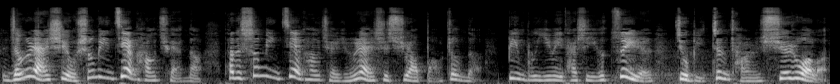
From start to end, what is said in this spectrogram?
仍然是有生命健康权的，他的生命健康权仍然是需要保证的。并不因为他是一个罪人，就比正常人削弱了。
